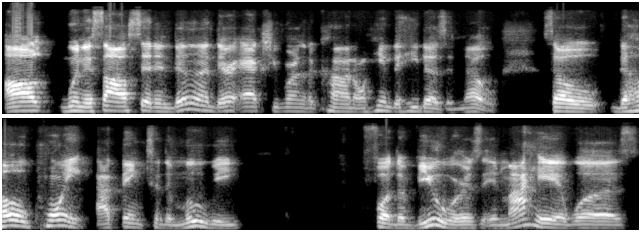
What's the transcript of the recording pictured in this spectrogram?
All when it's all said and done, they're actually running a con on him that he doesn't know. So the whole point, I think, to the movie for the viewers in my head was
